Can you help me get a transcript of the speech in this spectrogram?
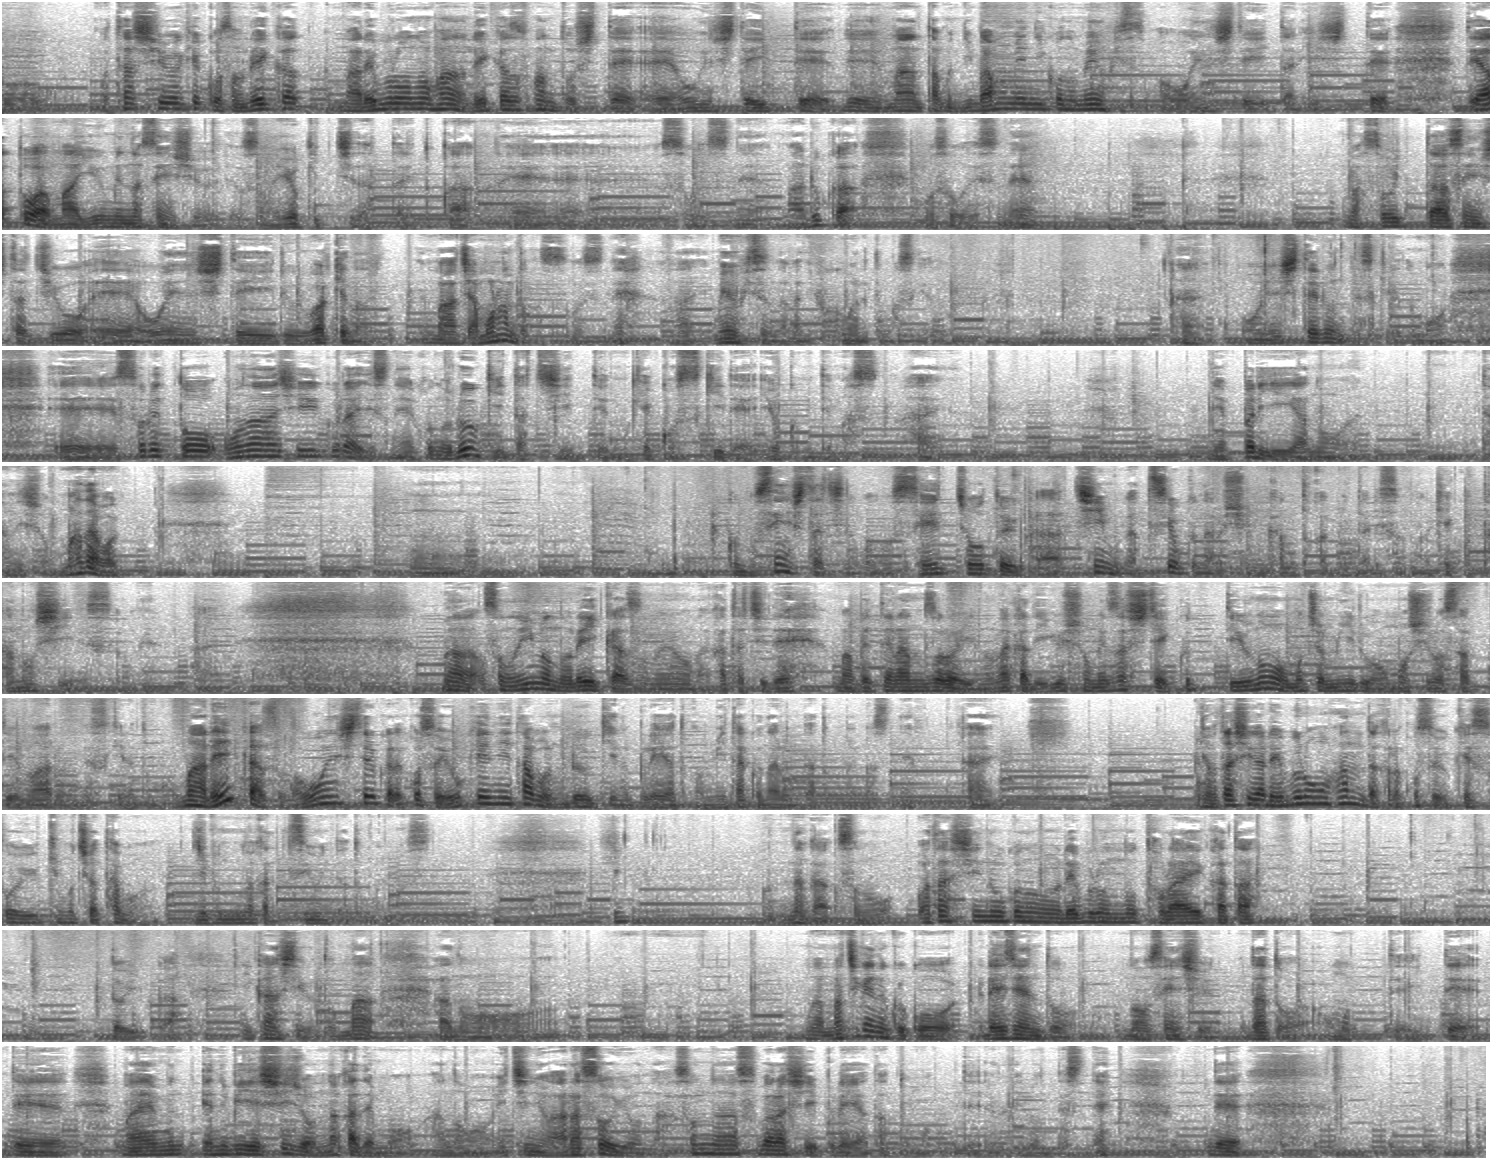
私は結構そのレイカ、まあ、レブローのファンレイカーズファンとして、えー、応援していてでまあ多分2番目にこのメンフィスとか応援していたりしてであとはまあ有名な選手そのヨキッチだったりとか、えー、そうですね、まあ、ルカもそうですね。まあ、そういった選手たちを、えー、応援しているわけなまあジャモラントもそうですね、はい、メンフィスの中に含まれてますけど、はい、応援してるんですけれども、えー、それと同じぐらいですね。このルーキーたちっていうのも結構好きでよく見てます。はい、やっぱりあの何でしょう。まだは、うん、この選手たちのこの成長というかチームが強くなる瞬間とか見たりするのは結構楽しいですよ。まあ、その今のレイカーズのような形で、まあ、ベテラン揃いの中で優勝を目指していくっていうのももちろん見る面白さっていうのはあるんですけれども、まあ、レイカーズが応援してるからこそ余計に多分ルーキーのプレイヤーとか見たくなるんだと思いますね。はい。私がレブロンファンだからこそ余計そういう気持ちは多分自分の中で強いんだと思います。なんかその私のこのレブロンの捉え方というかに関して言うとまああのまあ、間違いなくこうレジェンドの選手だと思っていてで、まあ、NBA 史上の中でもあの1、2を争うようなそんな素晴らしいプレイヤーだと思っているんですね。で、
